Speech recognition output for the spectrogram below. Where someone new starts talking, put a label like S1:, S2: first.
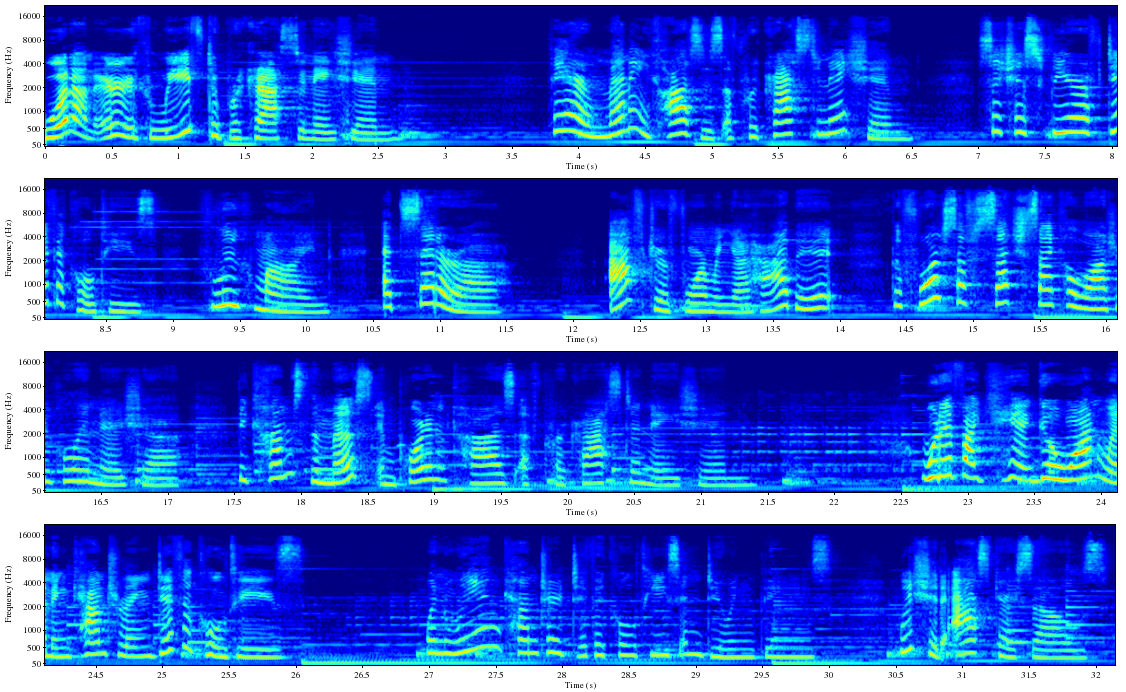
S1: What on earth leads to procrastination?
S2: There are many causes of procrastination, such as fear of difficulties, fluke mind, etc. After forming a habit, the force of such psychological inertia becomes the most important cause of procrastination.
S1: What if I can't go on when encountering difficulties?
S2: When we encounter difficulties in doing things, we should ask ourselves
